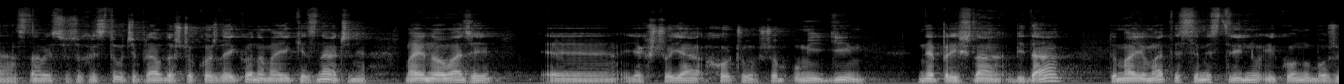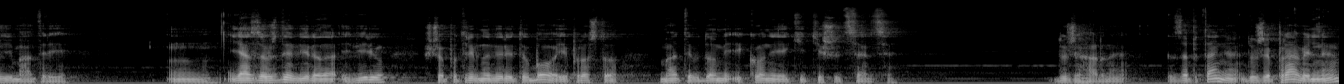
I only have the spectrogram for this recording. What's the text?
Та, слава Ісусу Христу, чи правда, що кожна ікона має якесь значення? Маю на увазі, е, якщо я хочу, щоб у мій дім не прийшла біда, то маю мати семистрільну ікону Божої Матері. Я завжди вірила і вірю, що потрібно вірити в Бога і просто мати в домі ікони, які тішуть серце. Дуже гарне запитання, дуже правильне,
